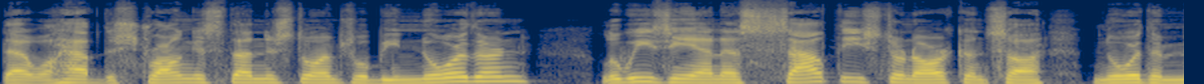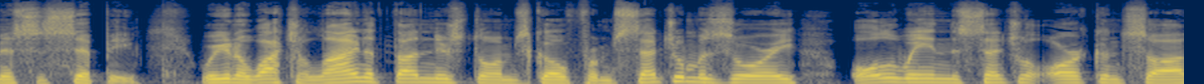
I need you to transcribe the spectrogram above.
that will have the strongest thunderstorms will be northern Louisiana, southeastern Arkansas, northern Mississippi. We're going to watch a line of thunderstorms go from central Missouri all the way into central Arkansas,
